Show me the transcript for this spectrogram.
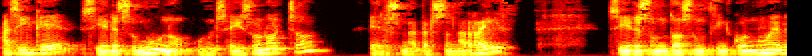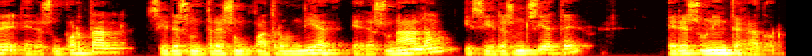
Así que si eres un 1, un 6, un 8, eres una persona raíz si eres un 2, un 5, un 9, eres un portal. Si eres un 3, un 4, un 10, eres una ala. Y si eres un 7, eres un integrador.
